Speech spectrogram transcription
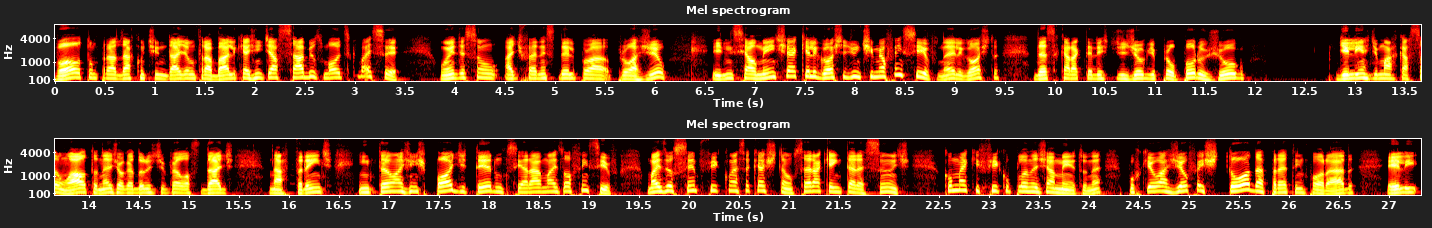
voltam para dar continuidade a um trabalho que a gente já sabe os moldes que vai ser. O Enderson, a diferença dele para o Argel, inicialmente é que ele gosta de um time ofensivo, né? Ele gosta dessa característica de jogo, de propor o jogo, de linhas de marcação alta, né? Jogadores de velocidade na frente. Então a gente pode ter um Ceará mais ofensivo. Mas eu sempre fico com essa questão: será que é interessante? Como é que fica o planejamento, né? Porque o Argel fez toda a pré-temporada, ele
